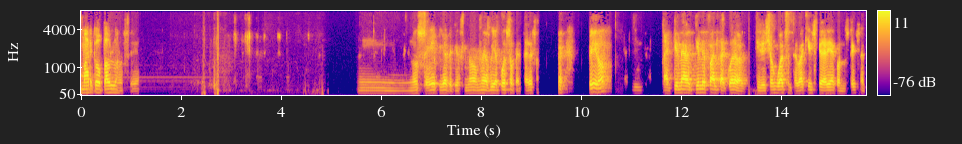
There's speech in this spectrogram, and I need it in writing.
Marco, Pablo? No sé. Mm, no sé, fíjate que si no me había puesto a pensar eso. Pero, ¿a quién, a quién le falta? Acuérdate, si Deshaun Watson se va, ¿quién se quedaría con los Texans?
